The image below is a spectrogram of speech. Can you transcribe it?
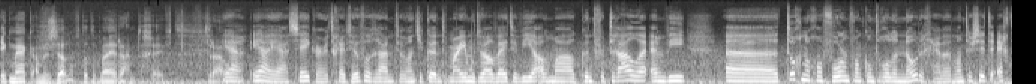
Ik merk aan mezelf dat het mij ruimte geeft. Vertrouwen. Ja, ja, ja, zeker. Het geeft heel veel ruimte. Want je kunt, maar je moet wel weten wie je allemaal kunt vertrouwen en wie eh, toch nog een vorm van controle nodig hebben. Want er zitten echt,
